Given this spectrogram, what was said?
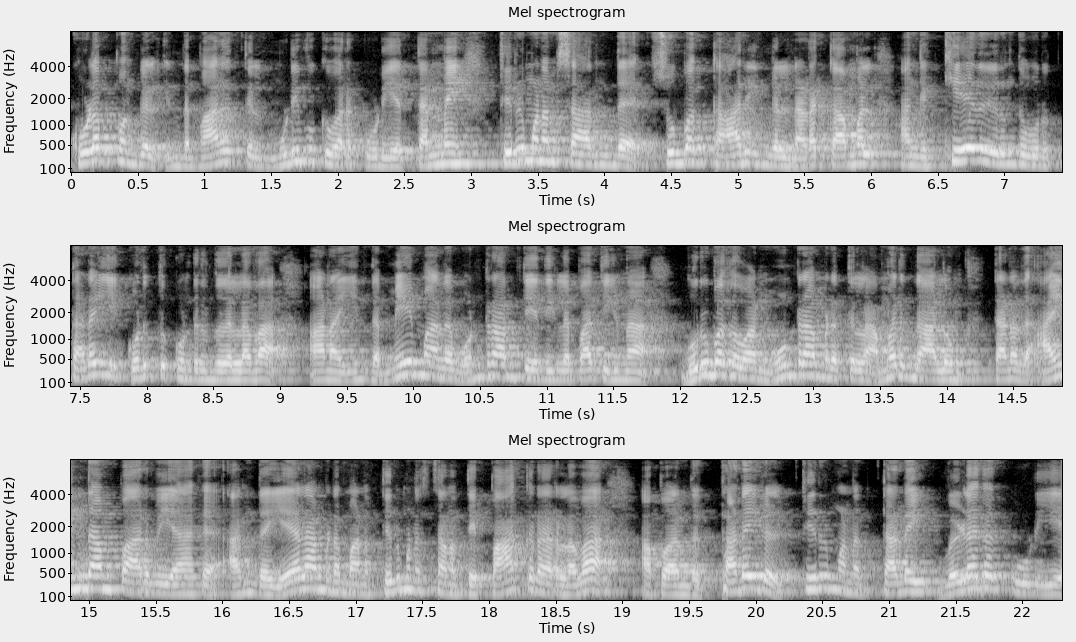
குழப்பங்கள் இந்த மாதத்தில் முடிவுக்கு வரக்கூடிய தன்மை திருமணம் சார்ந்த சுப காரியங்கள் நடக்காமல் அங்கு கேது இருந்து ஒரு தடையை கொடுத்து கொண்டிருந்தது அல்லவா ஆனால் இந்த மே மாதம் ஒன்றாம் தேதியில் பார்த்தீங்கன்னா குரு பகவான் மூன்றாம் இடத்தில் அமர்ந்தாலும் தனது ஐந்தாம் பார்வையாக அந்த ஏழாம் இடமான திருமண ஸ்தானத்தை பார்க்கிறார் அல்லவா அப்போ அந்த தடைகள் திருமண தடை விலகக்கூடிய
